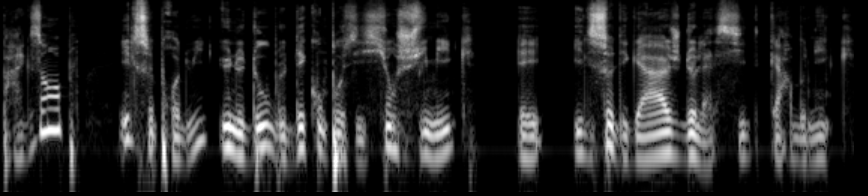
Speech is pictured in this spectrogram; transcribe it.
par exemple, il se produit une double décomposition chimique et il se dégage de l'acide carbonique.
